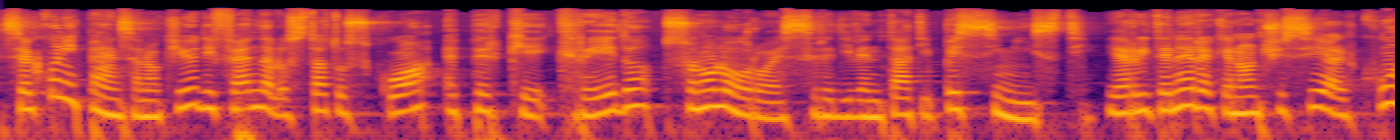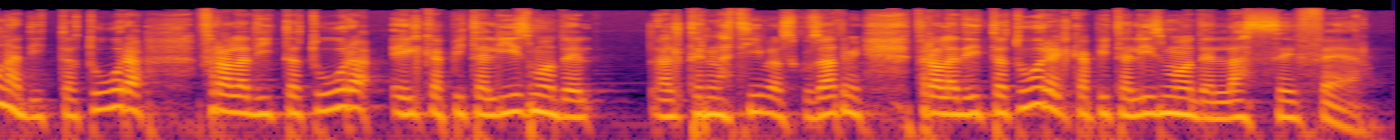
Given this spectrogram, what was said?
se alcuni pensano che io difenda lo status quo è perché, credo, sono loro a essere diventati pessimisti e a ritenere che non ci sia alcuna dittatura fra la dittatura e il capitalismo del alternativa, scusatemi, tra la dittatura e il capitalismo dell'asse-faire. Questo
